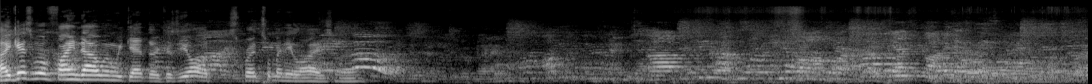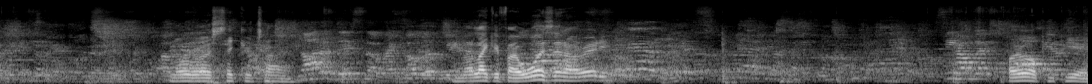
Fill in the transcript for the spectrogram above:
I guess we'll find out when we get there because you all spread so many lies, man. No rush, take your time. Not like if I wasn't already. Oh, PPA.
